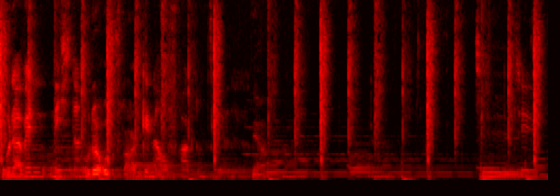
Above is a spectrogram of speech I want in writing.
Genau. Oder wenn nicht, dann Oder Rückfragen. genau, fragt uns gerne. Ja. Mhm. Ja. Tschüss.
